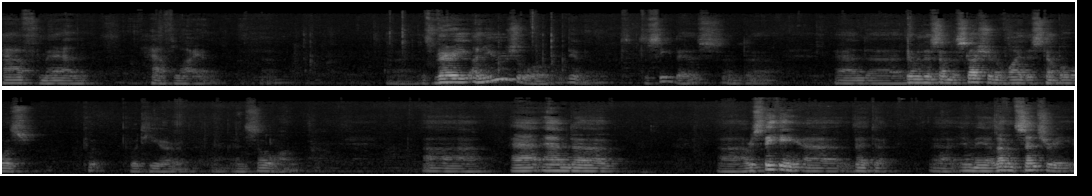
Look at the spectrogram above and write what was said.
half man, half lion. Uh, it's very unusual, you know, to see this, and uh, and uh, then there's some discussion of why this temple was put put here, and, and so on. Uh, and uh, uh, I was thinking that in the 11th century,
